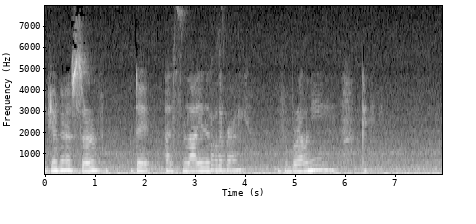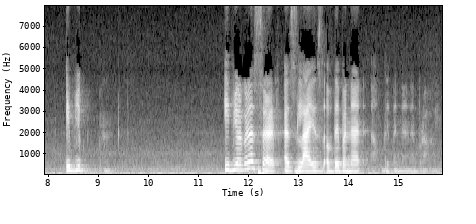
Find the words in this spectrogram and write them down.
if you're gonna serve the a slice O the brownie. of a brownie, okay. If you if you're gonna serve a slice of the banana the banana brownie,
